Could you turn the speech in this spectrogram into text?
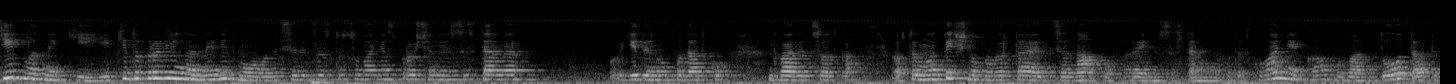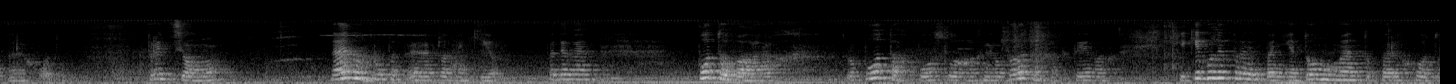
ті платники, які добровільно не відмовилися від застосування спрощеної системи єдиного податку 2%, автоматично повертаються на попередню систему оподаткування, яка була до дати переходу. При цьому дана група е, платників ПДВ по товарах, роботах, послугах, необоротних активах, які були придбані до моменту переходу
